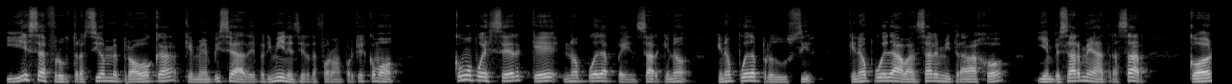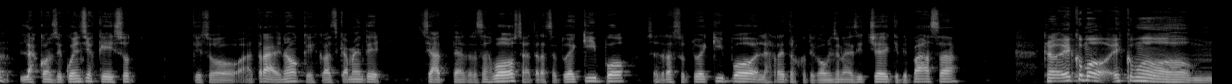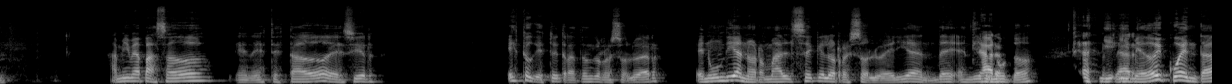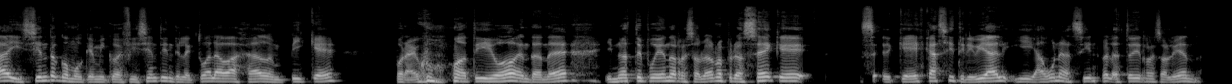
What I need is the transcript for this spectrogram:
y esa frustración me provoca que me empiece a deprimir en cierta forma, porque es como, ¿cómo puede ser que no pueda pensar, que no, que no pueda producir, que no pueda avanzar en mi trabajo y empezarme a atrasar con las consecuencias que eso, que eso atrae, ¿no? Que es básicamente se te atrasas vos, se atrasa tu equipo, se atrasa tu equipo, las retros que te comienzan a decir, che, ¿qué te pasa? Claro, es como, es como mm, a mí me ha pasado en este estado de decir, esto que estoy tratando de resolver, en un día normal sé que lo resolvería en 10 minutos. Y, me doy cuenta y siento como que mi coeficiente intelectual ha bajado en pique por algún motivo, ¿entendés? Y no estoy pudiendo resolverlo, pero sé que, que es casi trivial y aún así no lo estoy resolviendo.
